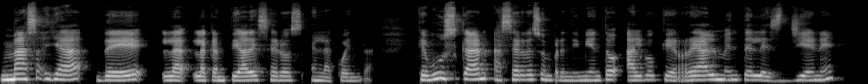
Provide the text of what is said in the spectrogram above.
más allá de la, la cantidad de ceros en la cuenta que buscan hacer de su emprendimiento algo que realmente les llene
